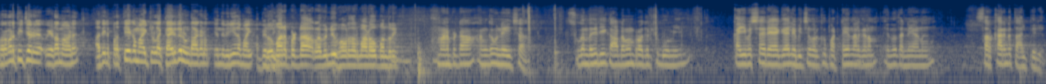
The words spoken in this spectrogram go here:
പ്രവർത്തിച്ച ഒരു ഇടമാണ്. അതിൽ പ്രത്യേകമായിട്ടുള്ള കരുതൽ ഉണ്ടാകണം എന്ന് വിനീതമായി അഭ്യർത്ഥിക്കുന്നു. ബഹുമാനപ്പെട്ട റവന്യൂ ഭവന നിർമ്മാണ വകുപ്പ് മന്ത്രി. ബഹുമാനപ്പെട്ട അംഗം ഉന്നയിച്ച സുഗന്ധഗിരി കാർഡമം പ്രോജക്റ്റ് ഭൂമിയിൽ കൈവശ രേഖ ലഭിച്ചവർക്ക് പട്ടയം നൽകണം എന്ന് തന്നെയാണ് സർക്കാരിന്റെ താല്പര്യം.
